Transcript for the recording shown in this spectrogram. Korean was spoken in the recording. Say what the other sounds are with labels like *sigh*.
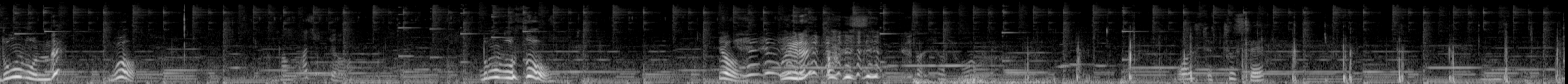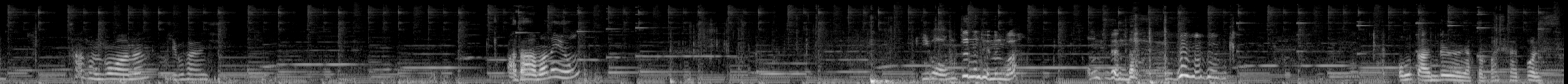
너무 먼데? 뭐야? 금방 빠지죠. 너무 멋있어. 야, 왜 이래? 아씨. 날씨가 좋아. 원 스텝, 투 스텝. 차 점검하는 김하연 씨. 아, 나만 해요? 이거 엉뜨는 되는 거야? 엉뜨 된다. *laughs* 엉뜨 안 되면 약간 맛이 갈 뻔했어.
